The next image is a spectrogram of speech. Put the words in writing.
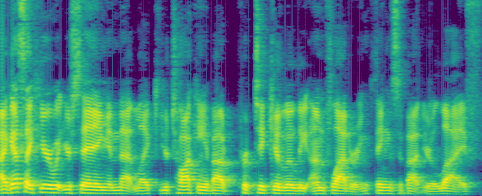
I guess I hear what you're saying in that like you're talking about particularly unflattering things about your life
